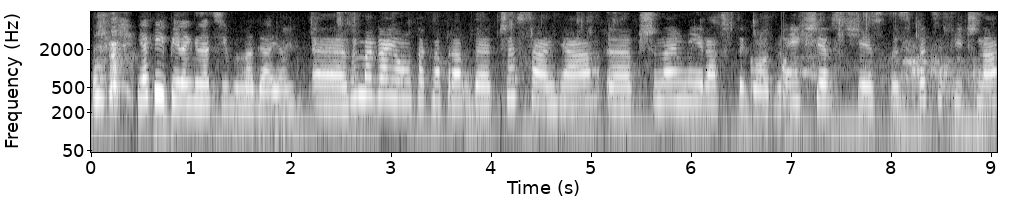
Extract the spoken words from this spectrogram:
jakiej pielęgnacji wymagają? E, Wymagają tak naprawdę czesania e, przynajmniej raz w tygodniu. Ich sierść jest specyficzna,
